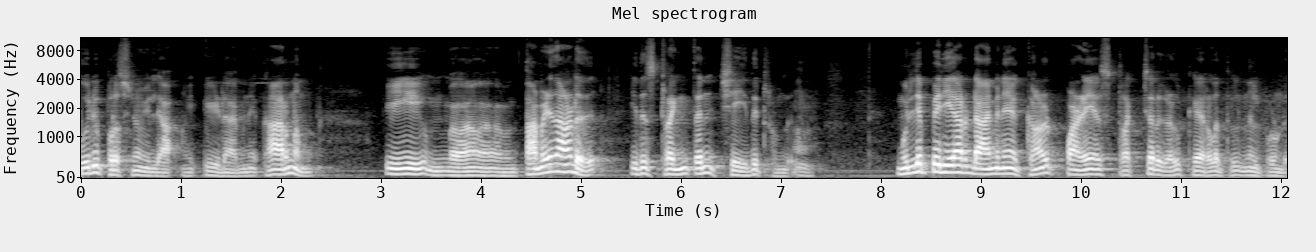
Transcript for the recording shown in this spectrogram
ഒരു പ്രശ്നവുമില്ല ഈ ഡാമിന്. കാരണം ഈ തമിഴ്നാട് ഇത് സ്ട്രെങ്തൻ ചെയ്തിട്ടുണ്ട്. മുല്ലപ്പെരിയാർ ഡാമിനേക്കാൾ പഴയ സ്ട്രക്ചറുകൾ കേരളത്തിൽ നിൽപ്പുണ്ട്.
